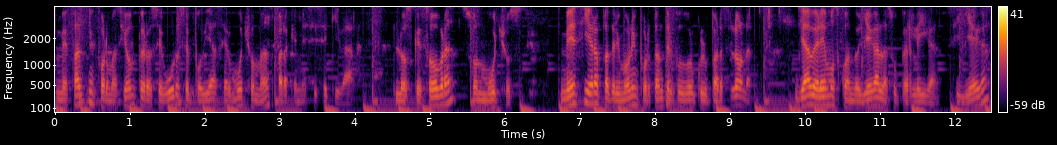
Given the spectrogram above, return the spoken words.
Me falta información, pero seguro se podía hacer mucho más para que Messi se quedara. Los que sobra son muchos. Messi era patrimonio importante del Fútbol Club Barcelona. Ya veremos cuando llega la Superliga, si llega,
